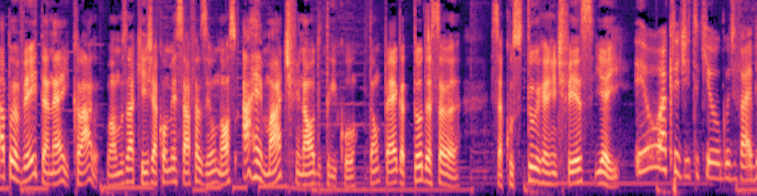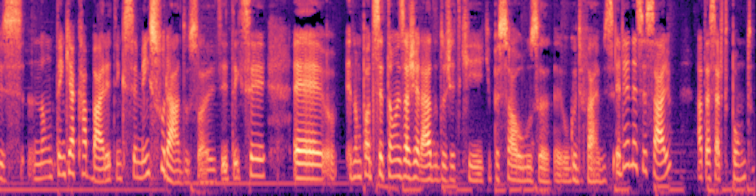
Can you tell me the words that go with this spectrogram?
aproveita, né? E claro, vamos aqui já começar a fazer o nosso arremate final do tricô. Então pega toda essa essa costura que a gente fez e aí. Eu acredito que o Good Vibes não tem que acabar, ele tem que ser mensurado só. Ele tem que ser. é, não pode ser tão exagerado do jeito que, que o pessoal usa é, o Good Vibes. Ele é necessário, até certo ponto.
